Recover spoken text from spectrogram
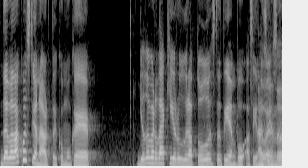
de verdad cuestionarte, como que yo de verdad quiero durar todo este tiempo haciendo, esto.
